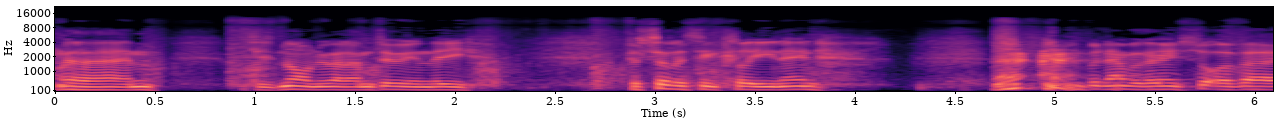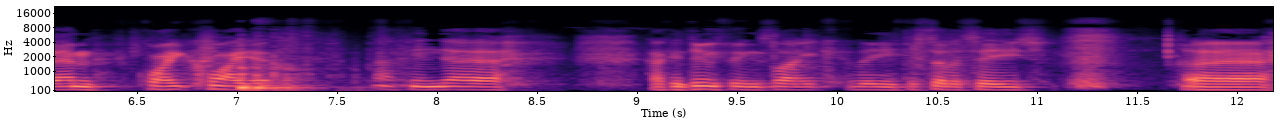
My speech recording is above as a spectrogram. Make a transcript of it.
um, which is normally when I'm doing the facility cleaning. but now we're going sort of um, quite quiet. I can uh, I can do things like the facilities. Uh,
